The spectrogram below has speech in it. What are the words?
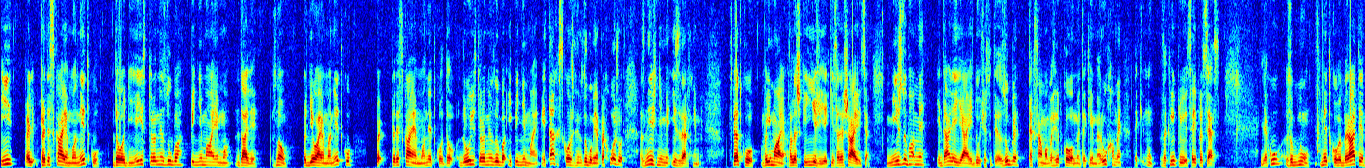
і притискаємо нитку до однієї сторони зуба, піднімаємо, далі знову продіваємо нитку притискаємо нитку до другої сторони зуба і піднімаємо. І так з кожним зубом я проходжу з нижніми і з верхніми. Спочатку виймаю залишки їжі, які залишаються між зубами, і далі я йду чистити зуби, так само вигрібковими такими рухами, так, ну, закріплюю цей процес. Яку зубну нитку вибирати,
